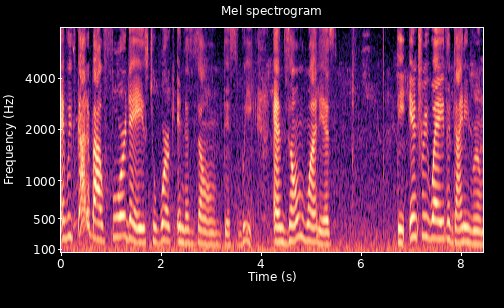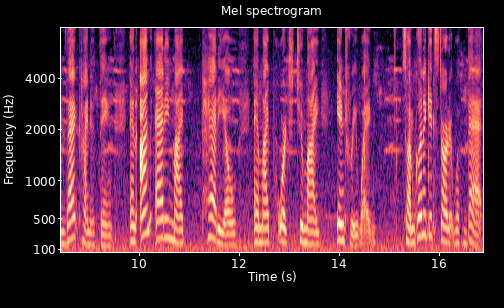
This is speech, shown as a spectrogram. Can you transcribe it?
and we've got about four days to work in the zone this week. And zone one is the entryway, the dining room, that kind of thing. And I'm adding my patio and my porch to my entryway. So I'm going to get started with that.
